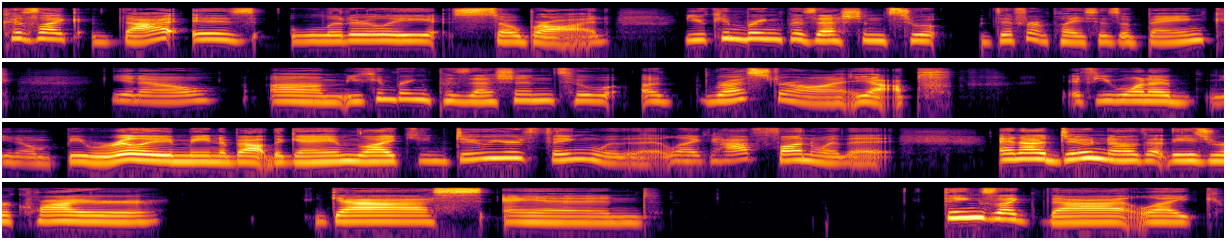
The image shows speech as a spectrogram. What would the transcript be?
Cause like that is literally so broad. You can bring possessions to different places, a bank, you know. Um, you can bring possession to a restaurant. Yeah, if you want to, you know, be really mean about the game, like you do your thing with it, like have fun with it. And I do know that these require gas and things like that. Like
